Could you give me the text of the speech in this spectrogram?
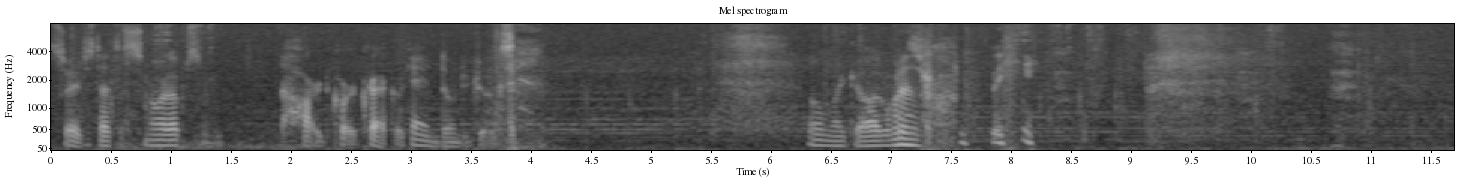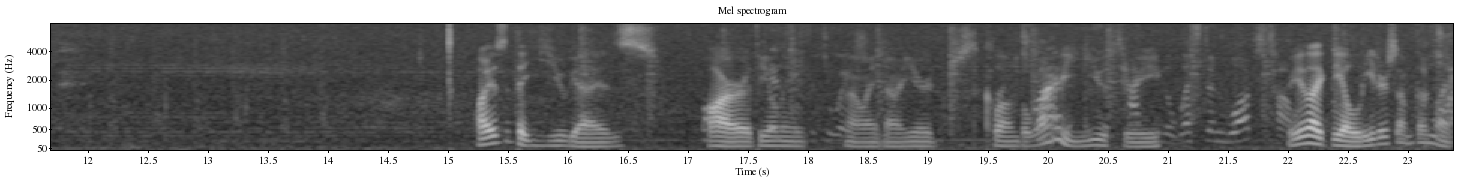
Sorry, I just had to snort up some hardcore crack cocaine. Don't do drugs. oh my god, what is wrong with me? Why is it that you guys are the only... situation. Oh, no, wait, no, you're just a clone. But why are you three? the western watchtower. Are you like the elite or something? Like,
